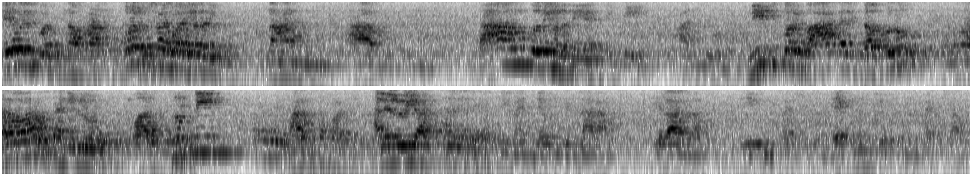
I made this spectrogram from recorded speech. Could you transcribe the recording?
దేవుని కొరకు నా ప్రాణం నా ఆ దాహం కొని ఉన్నది అని చెప్పి అంటూ నీతి కొరకు ఆకలి దప్పులు గలవారు ధనులు వారు తృప్తి పరచబడు హల్లెలూయా. ప్రియమైన దేవుని బిడ్డలారా ఇలాగా దేవుని పరిశుద్ధ లేఖనం చెప్తున్న సత్యాలు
